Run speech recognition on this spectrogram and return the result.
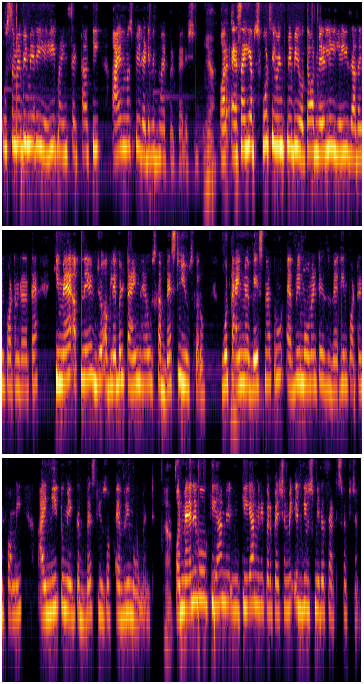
उस समय भी मेरी यही माइंडसेट था कि I must be ready with my preparation और ऐसा ही अब स्पोर्ट्स इवेंट में भी होता है और मेरे लिए यही ज़्यादा इंपॉर्टेंट रहता है कि मैं अपने जो अवेलेबल टाइम है उसका बेस्ट यूज़ करूँ। वो टाइम मैं वेस्ट ना करूँ। Every moment is very important for me I need to make the best use of every moment और मैंने वो किया किया मेरी प्रिपरेशन में। It gives me the satisfaction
